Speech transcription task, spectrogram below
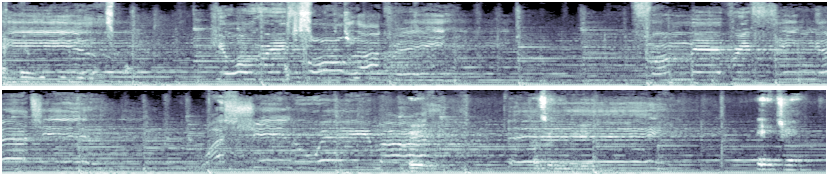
And there would be millions more. I just wanted you to know. Hey, your name again? Adrienne.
